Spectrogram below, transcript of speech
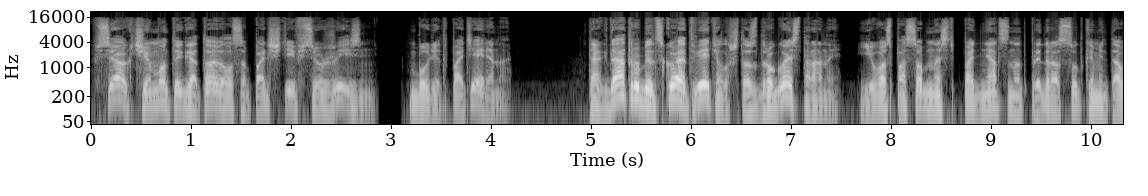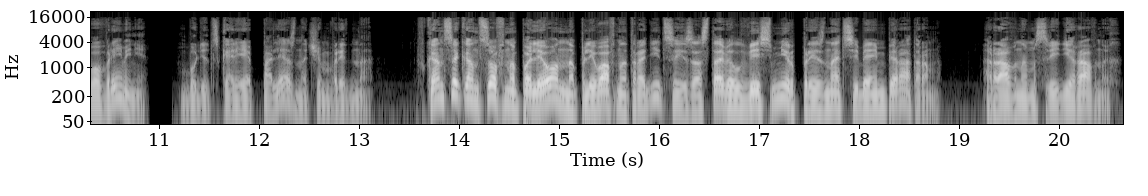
Все, к чему ты готовился почти всю жизнь, будет потеряно. Тогда Трубецкой ответил, что, с другой стороны, его способность подняться над предрассудками того времени будет скорее полезна, чем вредна. В конце концов, Наполеон, наплевав на традиции, заставил весь мир признать себя императором, равным среди равных,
